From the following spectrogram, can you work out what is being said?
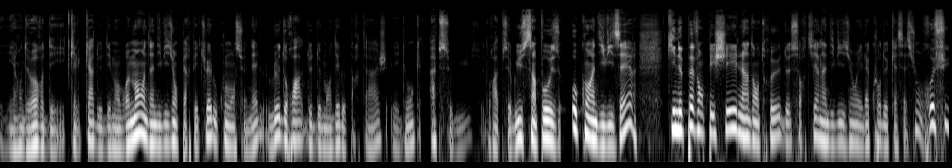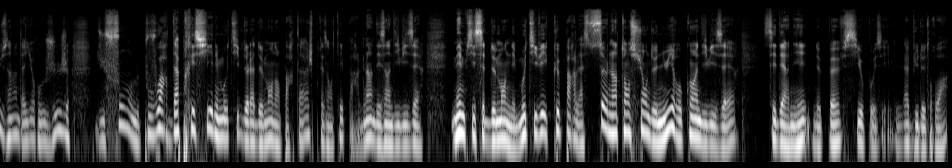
Et en dehors des quels cas de démembrement, d'indivision perpétuelle ou conventionnelle, le droit de demander le partage est donc absolu. Ce droit absolu s'impose aux co-indivisaires qui ne peuvent empêcher l'un d'entre eux de sortir l'indivision. Et la Cour de cassation refuse hein, d'ailleurs au juge du fond le pouvoir d'apprécier les motifs de la demande en partage présentée par l'un des indivisaires, même si cette demande n'est motivée que par la seule intention de nuire aux co-indivisaires ces derniers ne peuvent s'y opposer. L'abus de droit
